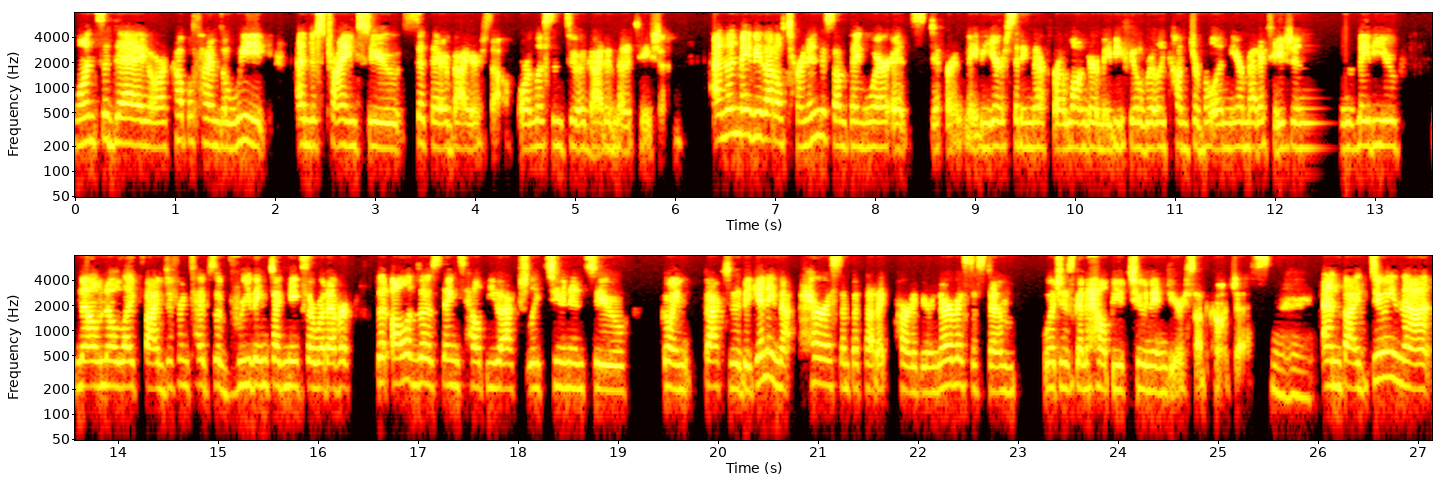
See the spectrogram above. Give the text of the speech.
once a day or a couple times a week and just trying to sit there by yourself or listen to a guided meditation. And then maybe that'll turn into something where it's different. Maybe you're sitting there for longer, maybe you feel really comfortable in your meditation. Maybe you now know like five different types of breathing techniques or whatever. But all of those things help you actually tune into going back to the beginning, that parasympathetic part of your nervous system, which is going to help you tune into your subconscious. Mm-hmm. And by doing that,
